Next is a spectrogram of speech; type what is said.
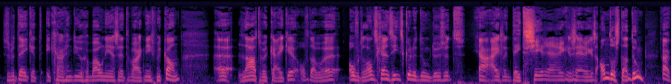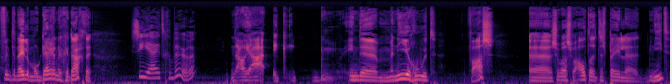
Dus dat betekent, ik ga geen duur gebouw neerzetten waar ik niks meer kan. Uh, laten we kijken of dat we over de landsgrenzen iets kunnen doen. Dus het ja, eigenlijk detacheren ergens, ergens anders dat doen. Nou, ik vind het een hele moderne gedachte. Zie jij het gebeuren? Nou ja, ik, ik in de manier hoe het was, uh, zoals we altijd te spelen, niet.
